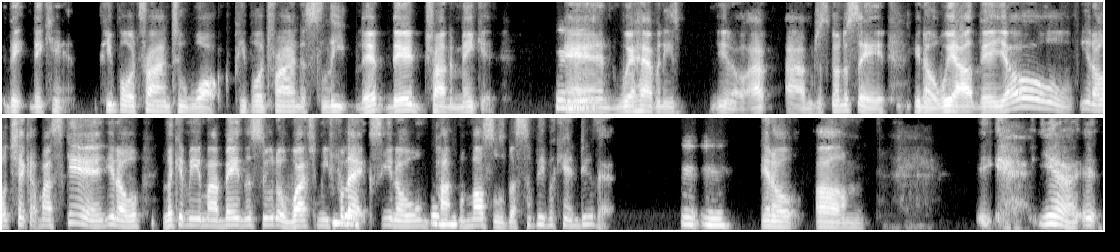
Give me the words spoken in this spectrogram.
They they can't. People are trying to walk. People are trying to sleep. They're they're trying to make it. Mhm. and we're having these you know, I I'm just gonna say it. You know, we out there, yo, you know, check out my skin. You know, look at me in my bathing suit or watch me flex. You know, pop my muscles. But some people can't do that. Mm-mm. You know, um, yeah. It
